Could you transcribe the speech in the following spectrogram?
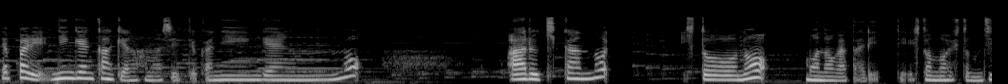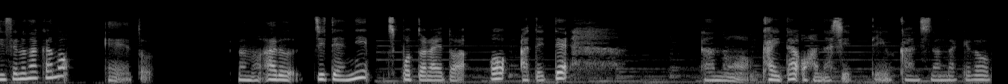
やっぱり人間関係の話っていうか、人間の、ある期間の人の物語っていう、人の人の人生の中の、えっ、ー、と、あの、ある時点にスポットライトを当てて、あの、書いたお話っていう感じなんだけど、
